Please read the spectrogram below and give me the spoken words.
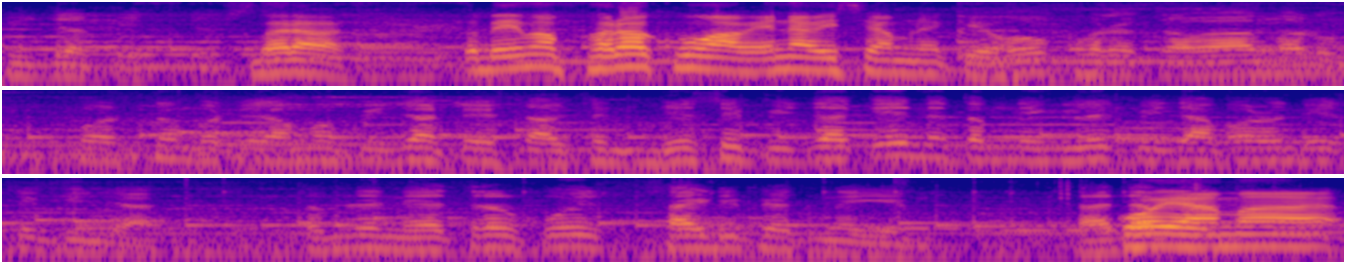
પીઝા બરાબર. તો બેમાં ફરક શું આવે? એના વિશે અમને કહો. ફરક આવે. અમારું ફર્સ્ટ પર્સનલ બટે આમાં પીઝા ટેસ્ટ આવશે દેશી પીઝા કહે ને તમને ઇંગ્લિશ પીઝા પર દેશી પીઝા તમને નેચરલ કોઈ સાઈડ ઇફેક્ટ નહીં એમ. કોઈ આમાં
